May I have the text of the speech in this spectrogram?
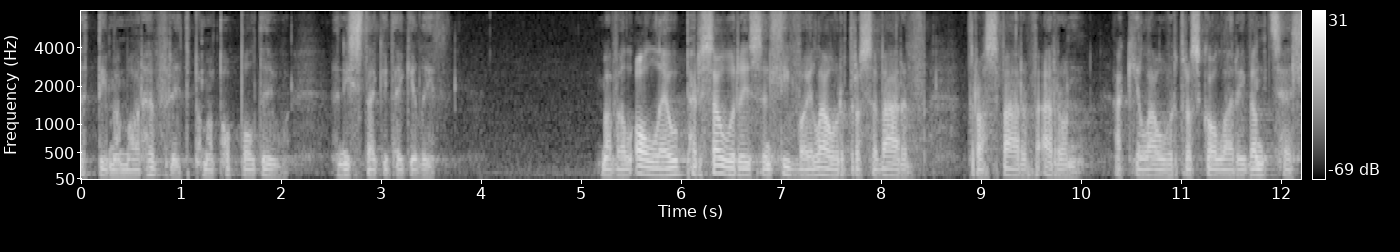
ydy mae mor hyfryd pan mae pobl diw yn eistedd gyda'i gilydd. Mae fel olew persawrus yn llifo i lawr dros y farf, dros farf aron, ac i lawr dros golar ei fantell.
